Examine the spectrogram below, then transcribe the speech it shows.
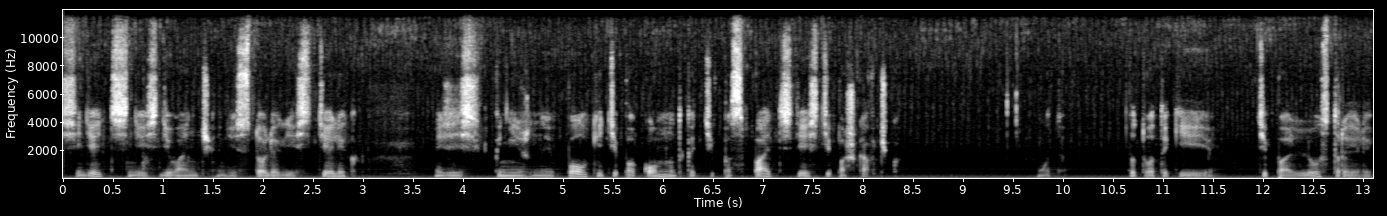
сидеть. Здесь диванчик, здесь столик, здесь телек. Здесь книжные полки, типа комнатка, типа спать. Здесь типа шкафчик. Вот. Тут вот такие типа люстры или...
